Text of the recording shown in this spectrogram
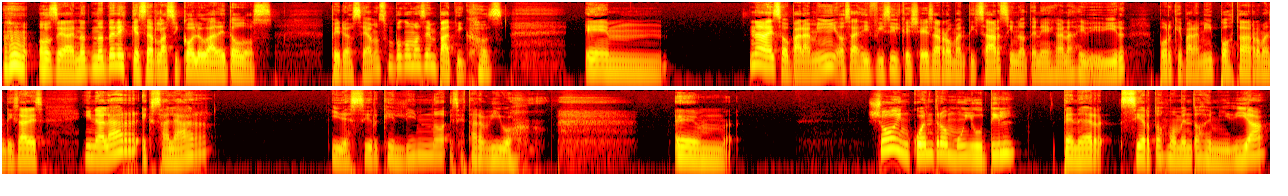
o sea, no, no, tenés que ser la psicóloga de todos, pero seamos un poco más empáticos. Eh, nada, eso, para mí, o sea, es difícil que llegues a romantizar si no tenés ganas de vivir, porque para mí posta de romantizar es Inhalar, exhalar y decir qué lindo es estar vivo. Em, yo encuentro muy útil tener ciertos momentos de mi día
